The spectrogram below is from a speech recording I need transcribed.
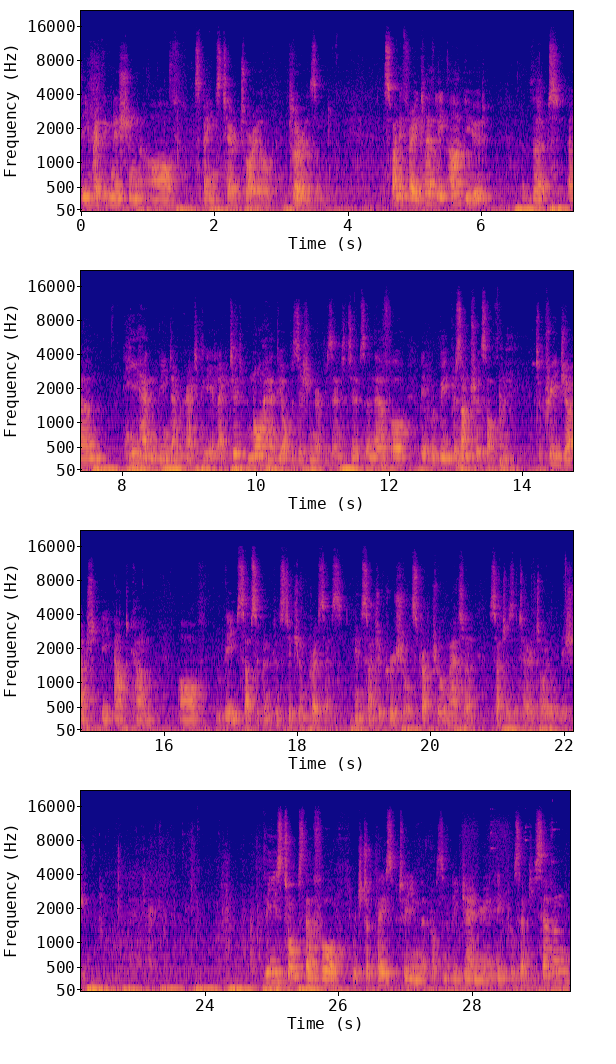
the recognition of Spain's territorial pluralism. Suarez very cleverly argued that um, he hadn't been democratically elected, nor had the opposition representatives, and therefore it would be presumptuous of them to prejudge the outcome of the subsequent constituent process in such a crucial structural matter such as a territorial issue. These talks, therefore, which took place between approximately January and April 77,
